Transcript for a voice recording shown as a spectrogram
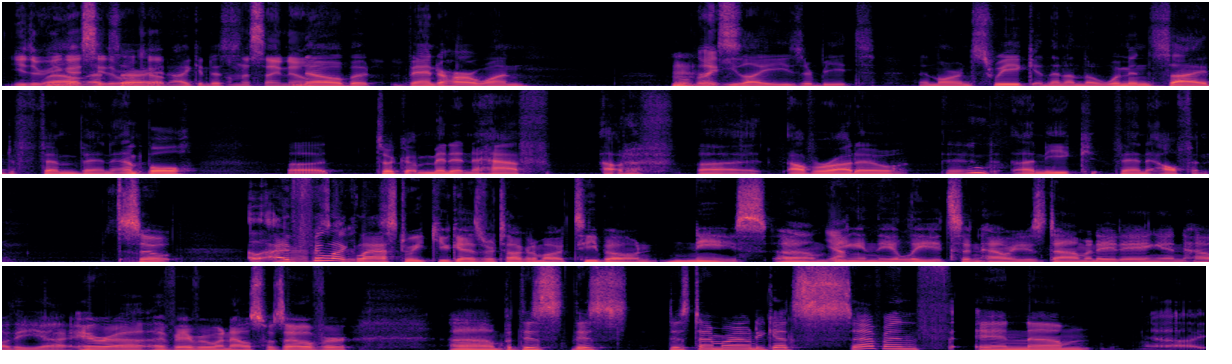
Either of you guys see the World all right. Cup? I can just I'm gonna say no. No, but Vanderhaar won over Hmm. Nice. Eli Iserbyt and Lauren Sweeck, and then on the women's side, Fem Van Empel uh, took a minute and a half out of uh, Alvarado and Aniek Van Alphen. So I feel like last week you guys were talking about T-Bone Nice um, Yeah. being in the elites and how he was dominating and how the uh, era of everyone else was over. Um, but this this this time around he got seventh and um, uh,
